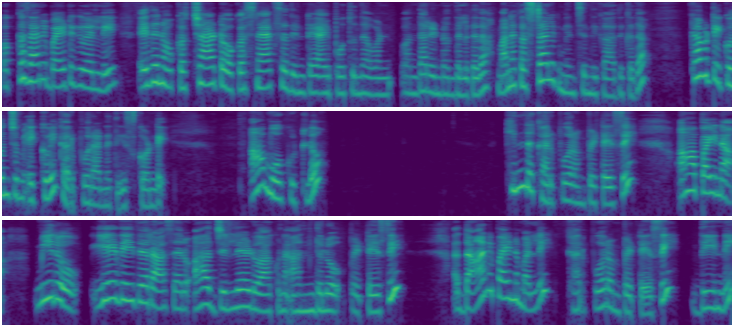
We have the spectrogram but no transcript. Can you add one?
ఒక్కసారి బయటకు వెళ్ళి ఏదైనా ఒక చాట్ ఒక స్నాక్స్ తింటే అయిపోతుంది వంద రెండు వందలు కదా? మన కష్టాలకు మించింది కాదు కదా? కాబట్టి కొంచెం ఎక్కువే కర్పూరాన్ని తీసుకోండి. ఆ మూకుట్లో కింద కర్పూరం పెట్టేసి ఆ పైన మీరు ఏదైతే రాశారో ఆ జిల్లేడు ఆకున అందులో పెట్టేసి దానిపైన మళ్ళీ కర్పూరం పెట్టేసి దీన్ని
